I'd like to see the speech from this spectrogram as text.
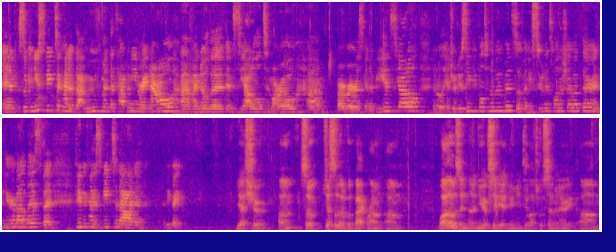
And so, can you speak to kind of that movement that's happening right now? Um, I know that in Seattle tomorrow, um, Barber is going to be in Seattle and really introducing people to the movement. So, if any students want to show up there and hear about this, but if you could kind of speak to that, and that'd be great. Yeah, sure. Um, so just a little bit of background. Um, while I was in uh, New York City at Union Theological Seminary, um,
